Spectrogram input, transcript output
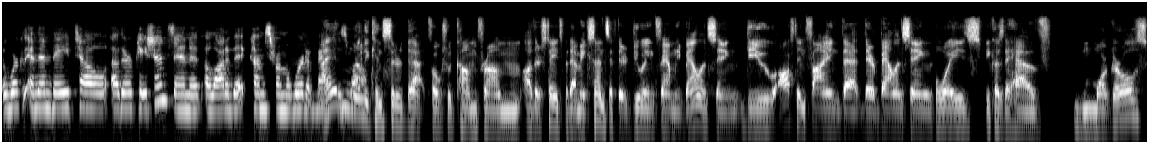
work and then they tell other patients and it, a lot of it comes from a word of mouth i hadn't well. really considered that folks would come from other states but that makes sense if they're doing family balancing do you often find that they're balancing boys because they have more girls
